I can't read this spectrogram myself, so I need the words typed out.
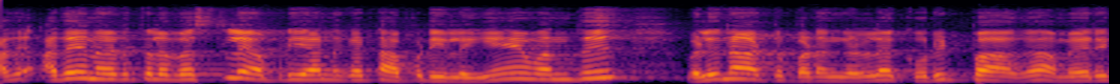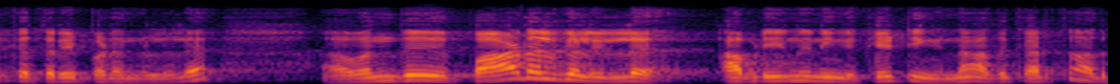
அதே அதே நேரத்தில் வெஸ்ட்டில் அப்படியான்னு கேட்டால் அப்படி இல்லை. ஏன் வந்து வெளிநாட்டு படங்களில் குறிப்பாக அமெரிக்க திரைப்படங்களில் வந்து பாடல்கள் இல்லை அப்படின்னு நீங்கள் கேட்டிங்கன்னா அதுக்கு அர்த்தம் அது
